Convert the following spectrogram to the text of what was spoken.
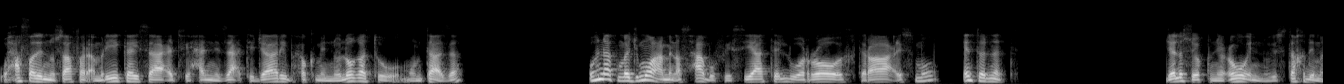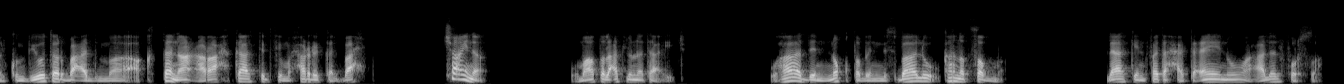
وحصل إنه سافر أمريكا يساعد في حل نزاع تجاري بحكم إنه لغته ممتازة. وهناك مجموعة من أصحابه في سياتل وروه اختراع اسمه إنترنت. جلسوا يقنعوه إنه يستخدم الكمبيوتر بعد ما اقتنع راح كاتب في محرك البحث تشاينا وما طلعت له نتائج. وهذه النقطة بالنسبة له كانت صدمة لكن فتحت عينه على الفرصة.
